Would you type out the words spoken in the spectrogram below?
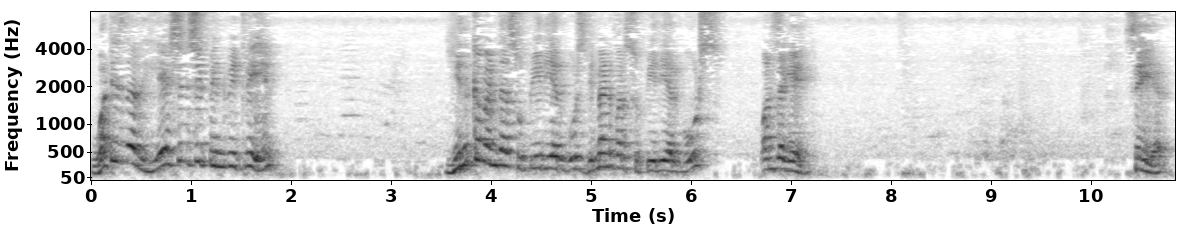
What is the relationship in between income and the superior goods, demand for superior goods? Once again, say here,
